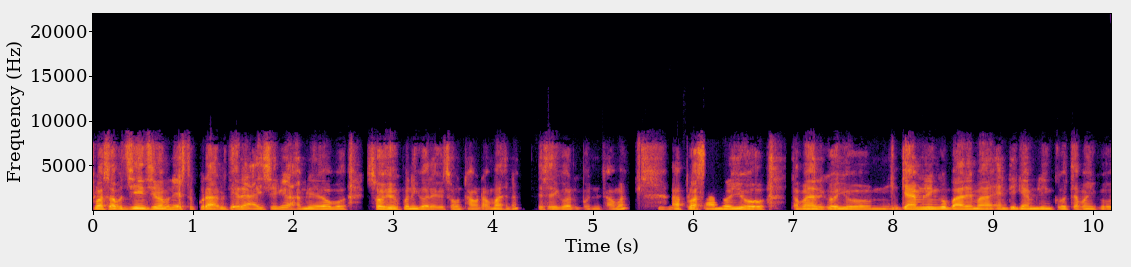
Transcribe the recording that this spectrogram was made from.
प्लस अब जिएनसीमा पनि यस्तो कुराहरू धेरै आइसक्यो। हामीले अब सहयोग पनि गरेको छौँ ठाउँ ठाउँमा होइन? त्यसै गर्नुपर्ने ठाउँमा। प्लस हाम्रो यो तपाईँहरूको यो ग्याम्लिङको बारेमा एन्टी ग्याम्लिङको तपाईँको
